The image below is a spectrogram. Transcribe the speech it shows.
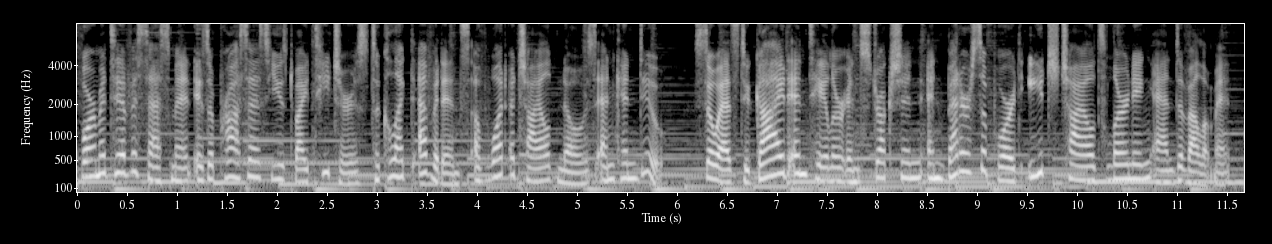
Formative assessment is a process used by teachers to collect evidence of what a child knows and can do, so as to guide and tailor instruction and better support each child's learning and development.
